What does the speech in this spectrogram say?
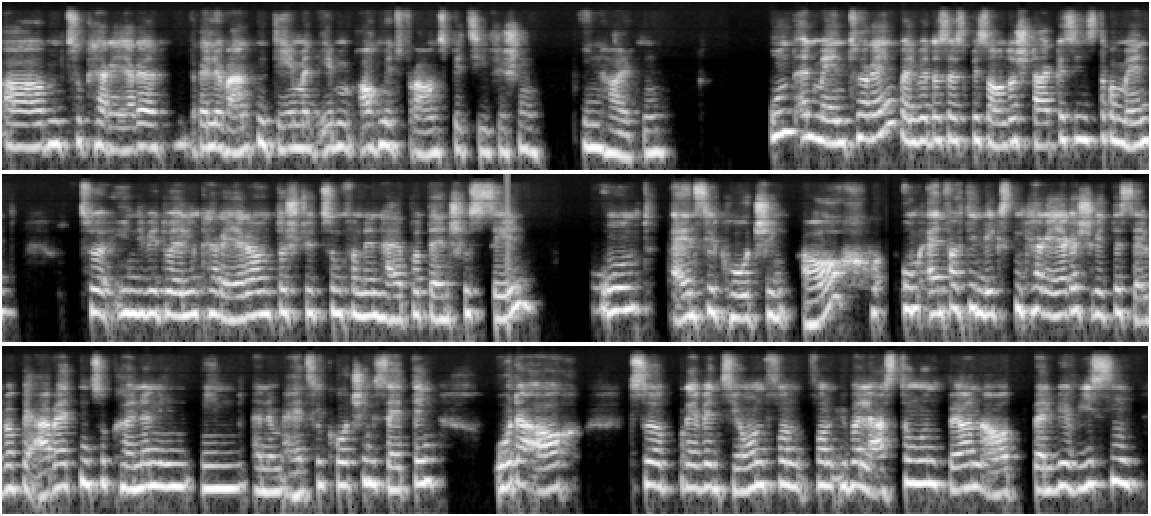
ähm, zu karriererelevanten Themen, eben auch mit frauenspezifischen Inhalten. Und ein Mentoring, weil wir das als besonders starkes Instrument zur individuellen Karriereunterstützung von den High Potentials sehen und Einzelcoaching auch, um einfach die nächsten Karriereschritte selber bearbeiten zu können in, in einem Einzelcoaching-Setting oder auch zur Prävention von, von Überlastung und Burnout, weil wir wissen,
